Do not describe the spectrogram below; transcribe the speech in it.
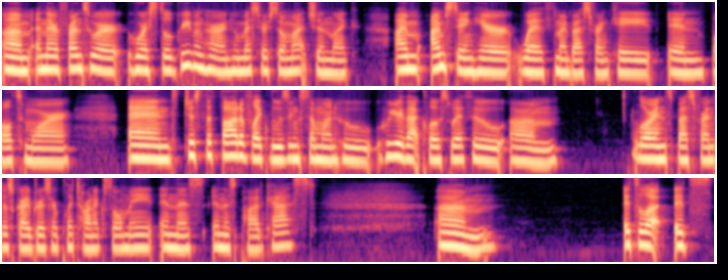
Um, and there are friends who are who are still grieving her and who miss her so much, and like. I'm I'm staying here with my best friend Kate in Baltimore, and just the thought of like losing someone who who you're that close with, who um, Lauren's best friend described her as her platonic soulmate in this in this podcast. Um, it's a lot. It's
